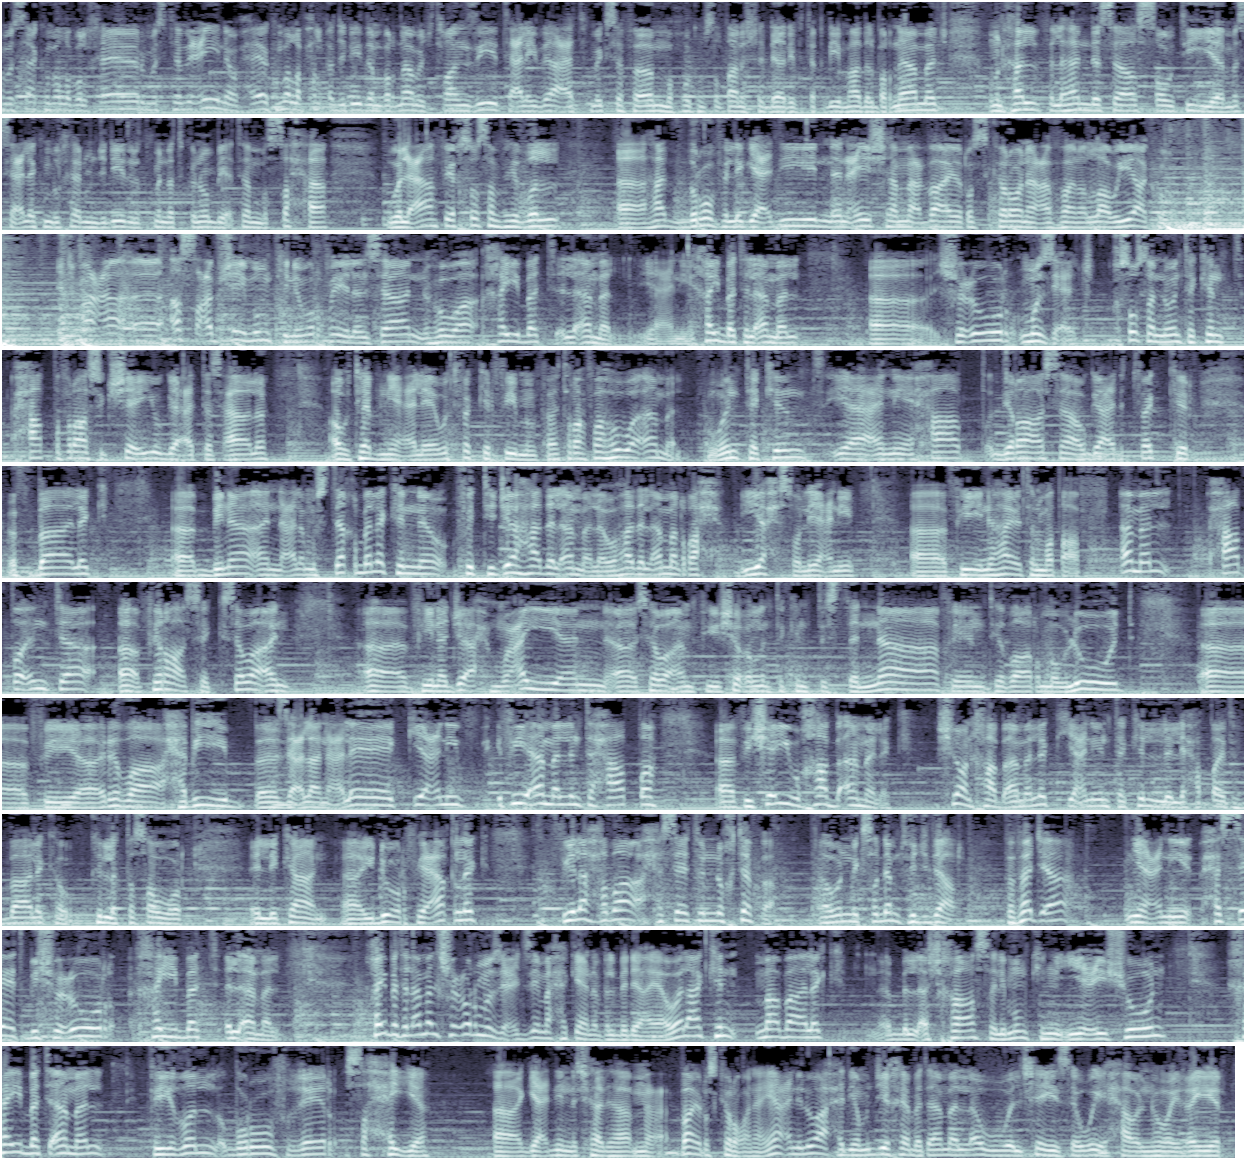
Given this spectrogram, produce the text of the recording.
وبركاته مساكم الله بالخير مستمعينا وحياكم الله في حلقة جديدة من برنامج ترانزيت على إذاعة Mix FM. أخوكم سلطان الشدادي في تقديم هذا البرنامج. ومن خلف الهندسة الصوتية مسي عليكم بالخير من جديد ونتمنى تكونون بأتم الصحة والعافية خصوصا في ظل آه هذه الظروف اللي قاعدين نعيشها مع فيروس كورونا عافانا الله وإياكم يا جماعة آه، أصعب شيء ممكن يمر فيه الإنسان هو خيبة الأمل. يعني خيبة الأمل شعور مزعج خصوصا أنه أنت كنت حاط في راسك شيء وقاعد تسعى له أو تبني عليه وتفكر فيه من فترة فهو أمل. وأنت كنت يعني حاط دراسة أو قاعد تفكر في بالك آه، بناء على مستقبلك أنه في اتجاه هذا الأمل أو هذا الأمل راح يحصل يعني آه، في نهاية المطاف. أمل حاطه آه، في راسك سواء آه، في نجاح معين آه، سواء في شغل أنت كنت تستناه في انتظار مولود آه، في رضا حبيب آه، زعلان عليك. يعني في- أمل أنت حاطه آه، في شيء وخاب أملك. شلون خاب أملك؟ يعني أنت كل اللي حطيته في بالك أو كل التصور اللي كان يدور في عقلك في لحظة حسيت أنه اختفى أو أنك صدمت في جدار. ففجأة يعني حسيت بشعور خيبة الأمل. خيبة الأمل شعور مزعج زي ما حكينا في البداية ولكن ما بالك بالأشخاص اللي ممكن يعيشون خيبة أمل في ظل ظروف غير صحية آه قاعدين نشهدها مع فيروس كورونا. يعني الواحد يوم تجي خيبة أمل أول شيء يسويه يحاول أنه هو يغير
